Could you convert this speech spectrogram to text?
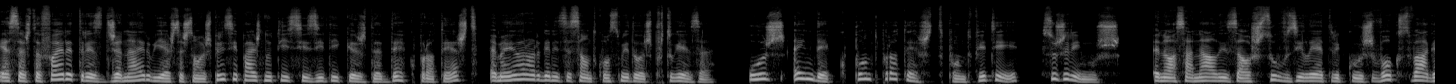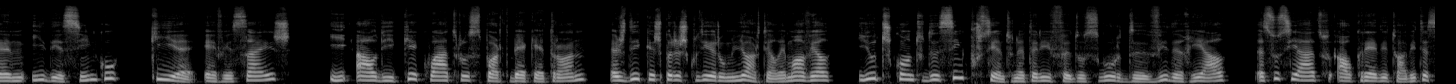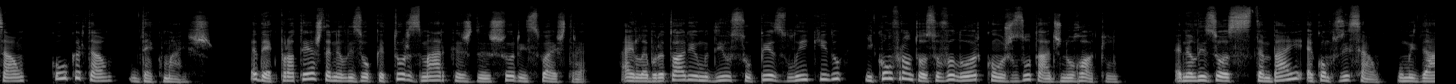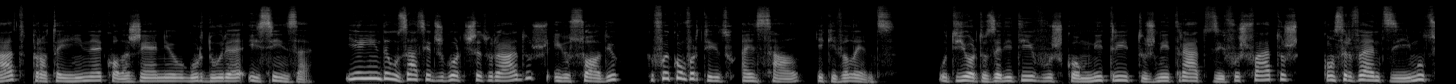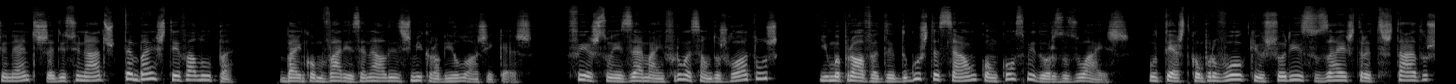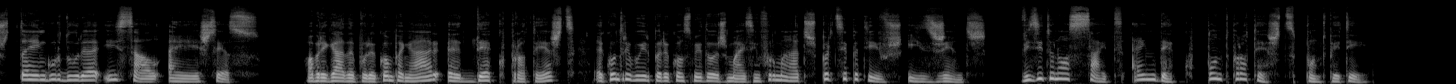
É sexta-feira, 13 de janeiro, e estas são as principais notícias e dicas da DECO Proteste, a maior organização de consumidores portuguesa. Hoje, em DECO.proteste.pt, sugerimos a nossa análise aos SUVs elétricos Volkswagen ID5, Kia EV6 e Audi Q4 Sportback e-tron, as dicas para escolher o melhor telemóvel e o desconto de 5% na tarifa do seguro de vida real associado ao crédito à habitação com o cartão DECO+. A DECO Proteste analisou 14 marcas de chouriço extra. Em laboratório mediu-se o peso líquido e confrontou-se o valor com os resultados no rótulo. Analisou-se também a composição, umidade, proteína, colagênio, gordura e cinza. E ainda os ácidos gordos saturados e o sódio, que foi convertido em sal equivalente. O teor dos aditivos, como nitritos, nitratos e fosfatos, conservantes e emulsionantes adicionados também esteve à lupa, bem como várias análises microbiológicas. Fez-se um exame à informação dos rótulos e uma prova de degustação com consumidores usuais. O teste comprovou que os chouriços extra testados têm gordura e sal em excesso. Obrigada por acompanhar a DECO Proteste a contribuir para consumidores mais informados, participativos e exigentes. Visite o nosso site em deco.proteste.pt.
